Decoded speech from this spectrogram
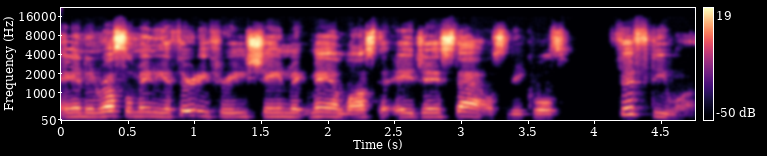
And in WrestleMania 33, Shane McMahon lost to AJ Styles. It equals 51.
